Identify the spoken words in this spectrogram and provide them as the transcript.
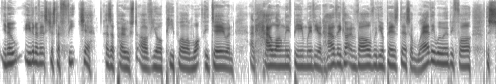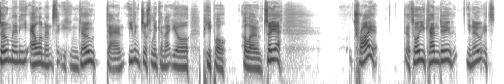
you know, even if it's just a feature as a post of your people and what they do and and how long they've been with you and how they got involved with your business and where they were before. There's so many elements that you can go down even just looking at your people alone. So yeah try it. That's all you can do you know it's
